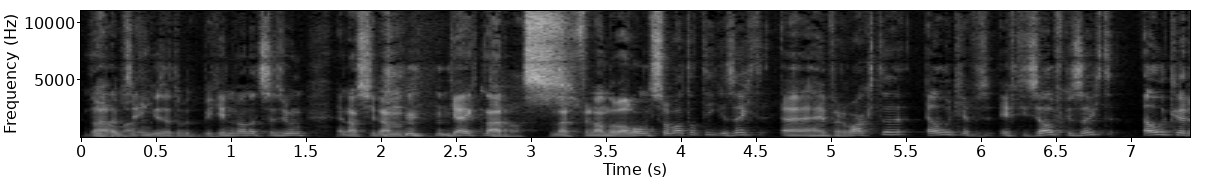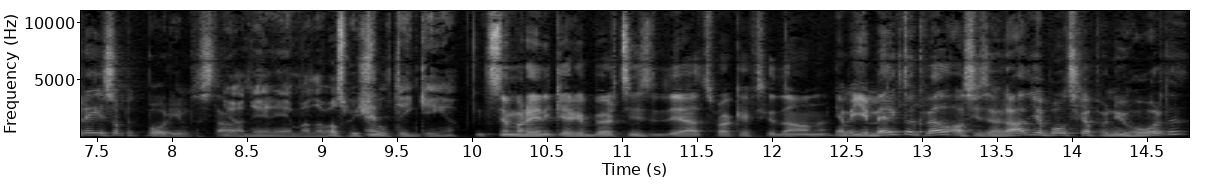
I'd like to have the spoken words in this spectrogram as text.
Daar hebben ze ingezet op het begin van het seizoen. En als je dan kijkt naar, was- naar Fernando Alonso, wat had hij gezegd? Eh, hij verwachtte, elke, heeft hij zelf gezegd, elke race op het podium te staan. Ja, Ja, nee, nee, maar dat was wishful thinking. Hè. Het is nog maar één keer gebeurd sinds hij die uitspraak heeft gedaan. Hè. maar je merkt ook wel, als je zijn radioboodschappen nu hoorde,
